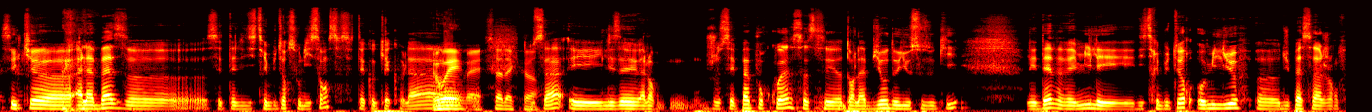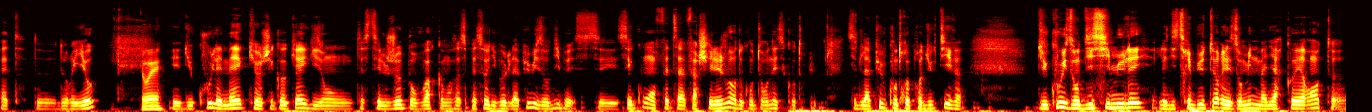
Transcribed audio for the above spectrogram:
c'est que euh, à la base euh, c'était les distributeurs sous licence, c'était Coca-Cola, ouais, ouais, ça d'accord. Tout ça. Et ils les avaient alors je sais pas pourquoi, ça c'est dans la bio de Yu Suzuki les devs avaient mis les distributeurs au milieu euh, du passage en fait de, de, Rio. Ouais. Et du coup les mecs chez Coca ils ont testé le jeu pour voir comment ça se passait au niveau de la pub, ils ont dit bah, c'est c'est con en fait ça va faire chier les joueurs de contourner c'est contre c'est de la pub contre-productive. Du coup ils ont dissimulé les distributeurs, ils les ont mis de manière cohérente euh,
